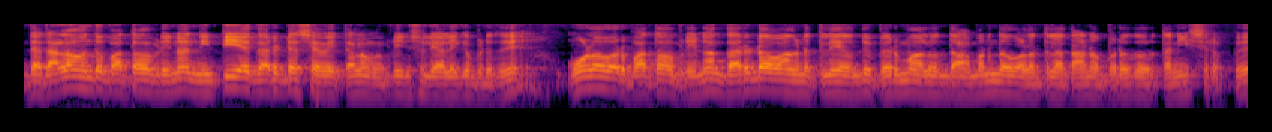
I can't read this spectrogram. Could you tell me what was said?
இந்த தலம் வந்து பார்த்தோம் அப்படின்னா நித்திய கருட சேவை தலம் அப்படின்னு சொல்லி அழைக்கப்படுது. மூலவர் பார்த்தோம் அப்படின்னா கருட வாகனத்திலேயே வந்து பெருமாள் வந்து அமர்ந்த கோலத்தில் காணப்படுறது ஒரு தனி சிறப்பு.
